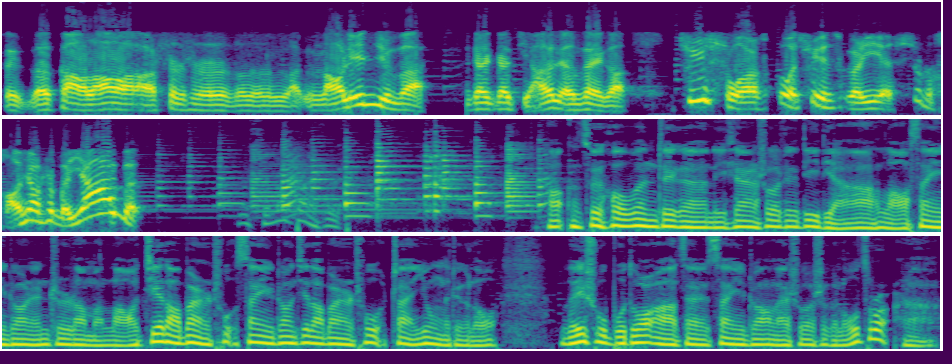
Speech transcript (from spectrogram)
这个高老啊，是是老老邻居们，给给讲讲这个。据说过去是个也是个好像是个衙门。什么办事？好，最后问这个李先生说这个地点啊，老三义庄人知道吗？老街道办事处，三义庄街道办事处占用的这个楼，为数不多啊，在三义庄来说是个楼座啊。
